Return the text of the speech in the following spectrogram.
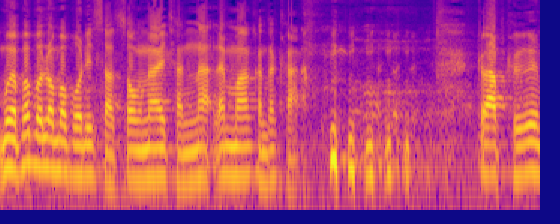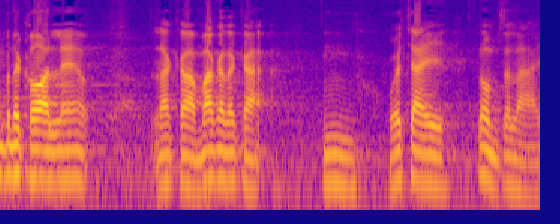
เมื่อพระบรมโพธิสัตว์ทรงนายชนะ และมากันตะกะ กลับคืนพระนครแล้ว แล้วก็มากันตะกะหัวใจล่มสลาย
